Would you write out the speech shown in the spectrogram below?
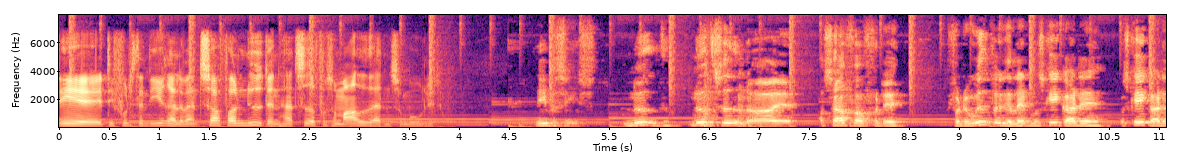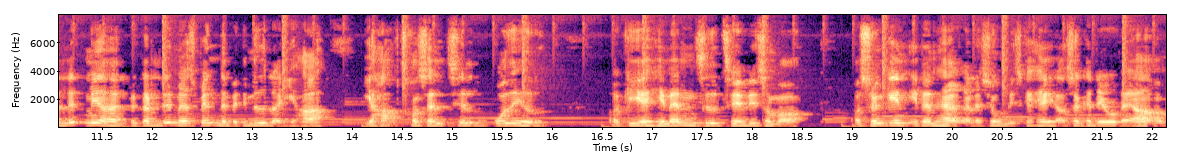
det, det er fuldstændig irrelevant. Sørg for at nyde den her tid og få så meget ud af den som muligt. Lige præcis. Nyd, nyd tiden og, øh, og sørg for at få det få det udviklet lidt, måske gør det, måske gør det lidt mere, gør det lidt mere spændende med de midler, I har, I har trods alt til rådighed, og giver hinanden tid til ligesom at, at synke ind i den her relation, I skal have, og så kan det jo være om,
